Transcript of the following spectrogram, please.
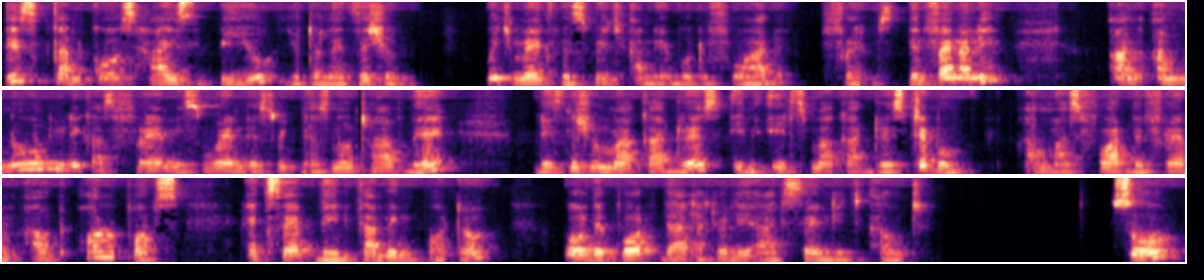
This can cause high CPU utilization, which makes the switch unable to forward frames. Then finally, an unknown unicast frame is when the switch does not have the destination MAC address in its MAC address table and must forward the frame out all ports except the incoming port or the port that actually had sent it out. So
